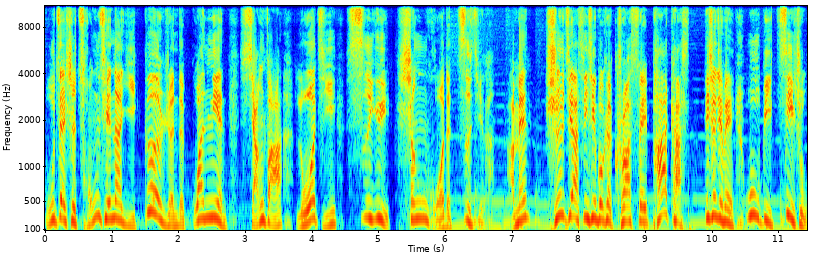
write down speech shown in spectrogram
不再是从前那以个人的观念、想法、逻辑、私欲生活的自己了。阿门。十架星星博客 CrossFit Podcast。弟兄姐妹，务必记住，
